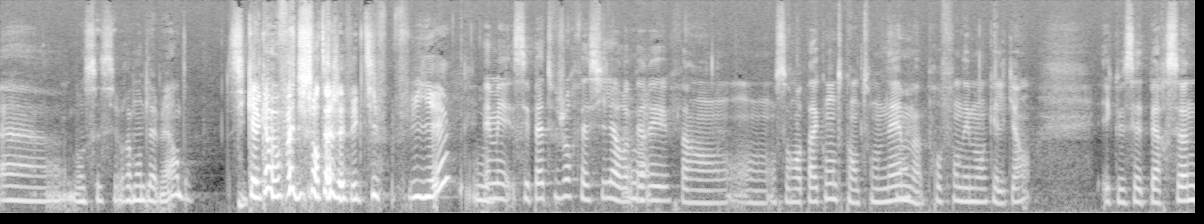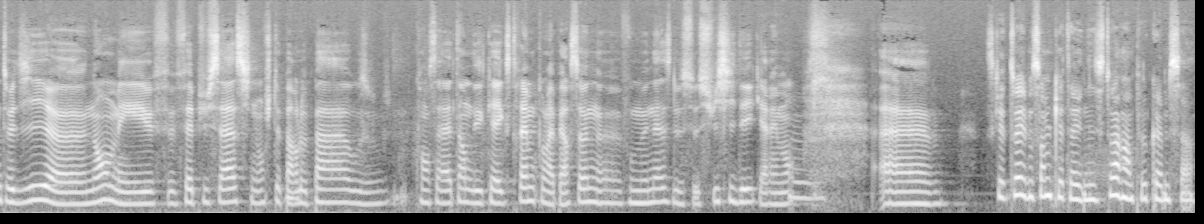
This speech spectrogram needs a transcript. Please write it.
Euh, bon, ça, c'est vraiment de la merde. Si quelqu'un vous fait du chantage affectif, fuyez. ou- Eh, Mais c'est pas toujours facile à repérer. Enfin, on, on s'en rend pas compte quand on aime profondément quelqu'un et que cette personne te dit euh, non mais fais plus ça sinon je te parle pas ou quand ça atteint des cas extrêmes quand la personne vous menace de se suicider carrément. Euh, Parce que toi, il me semble que tu as une histoire un peu comme ça.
